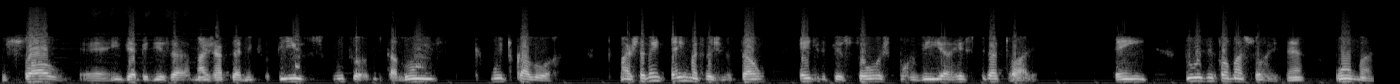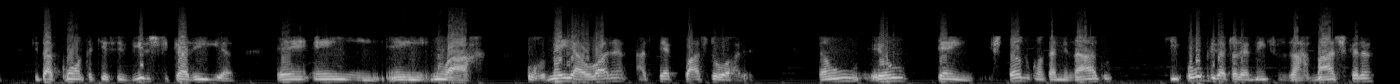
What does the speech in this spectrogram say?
o sol é, inviabiliza mais rapidamente o vírus, muita luz, muito calor. Mas também tem uma transmissão entre pessoas por via respiratória. Tem duas informações, né? Uma que dá conta que esse vírus ficaria em, em, em, no ar por meia hora até quatro horas. Então, eu tenho, estando contaminado, que obrigatoriamente usar máscara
